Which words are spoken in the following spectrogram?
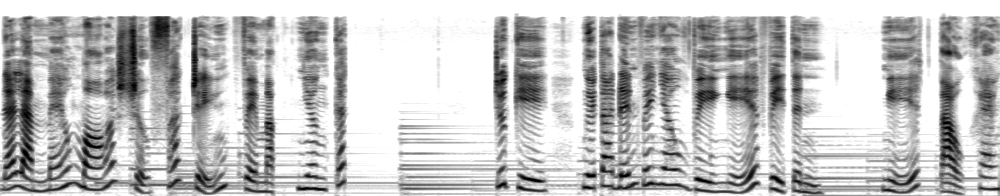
đã làm méo mó sự phát triển về mặt nhân cách? Trước kia, người ta đến với nhau vì nghĩa, vì tình, nghĩa tào khang.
